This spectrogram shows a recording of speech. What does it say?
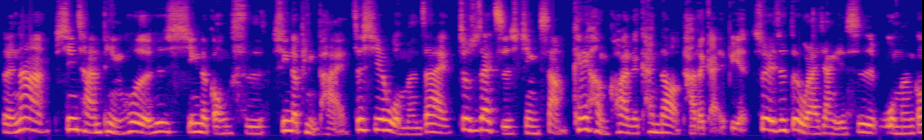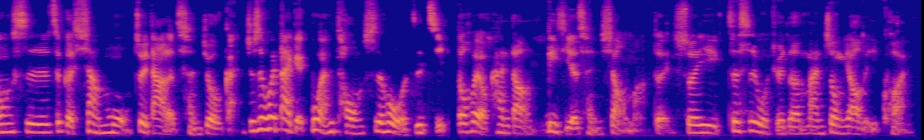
对，那新产品或者是新的公司、新的品牌，这些我们在就是在执行上可以很快的看到它的改变，所以这对我来讲也是我们公司这个项目最大的成就感，就是会带给不管是同事或我自己，都会有看到立即的成效嘛。对，所以这是我觉得蛮重要的一块。快。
